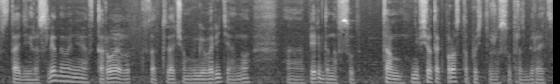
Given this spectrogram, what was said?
в стадии расследования, второе, вот о, о чем вы говорите, оно э, передано в суд. Там не все так просто, пусть уже суд разбирается.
